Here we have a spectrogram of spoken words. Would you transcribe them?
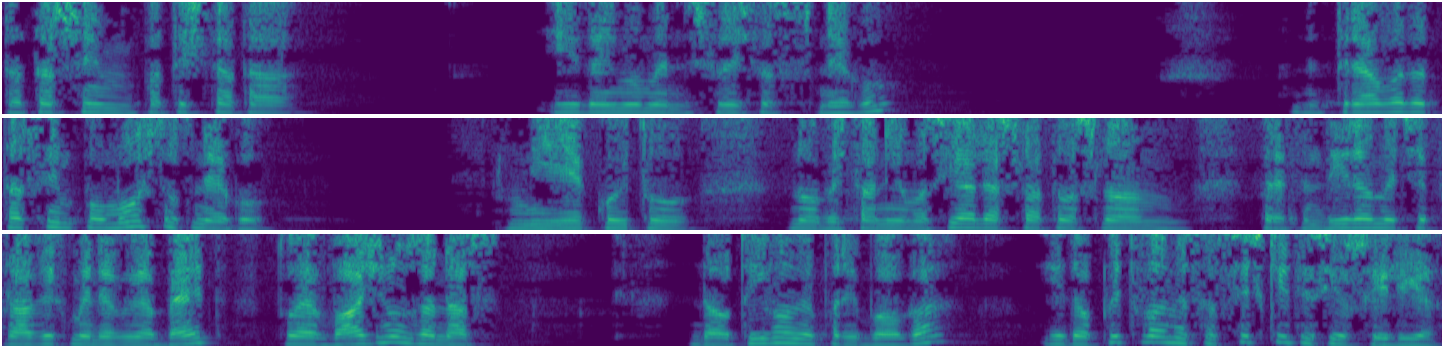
Да търсим пътищата и да имаме среща с Него. Не трябва да търсим помощ от Него. Ние, които на обещания Масия Алясалату Аслам претендираме, че правихме Неговия бейт, то е важно за нас да отиваме при Бога и да опитваме с всичките си усилия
